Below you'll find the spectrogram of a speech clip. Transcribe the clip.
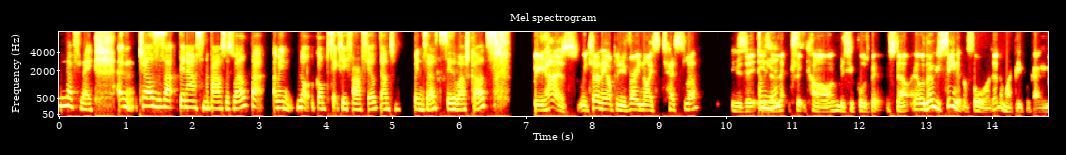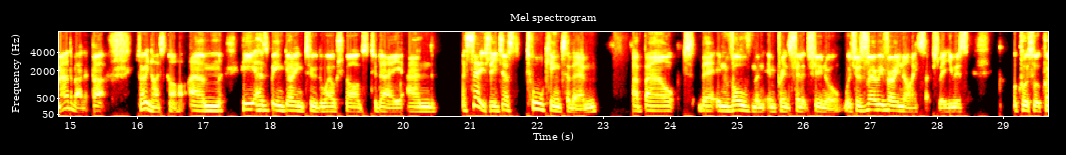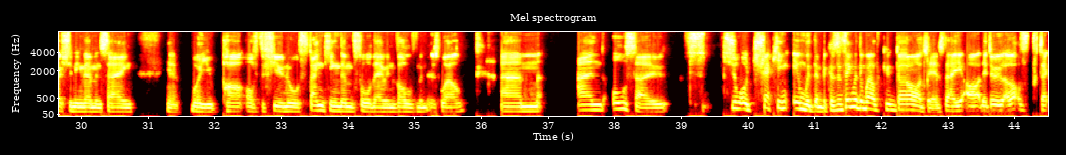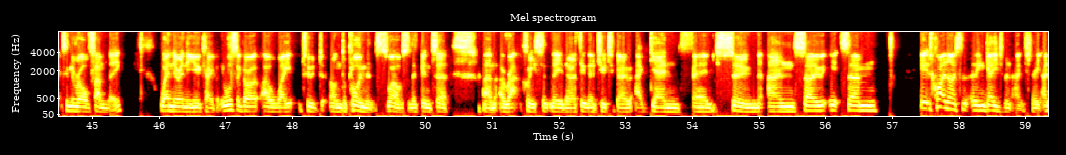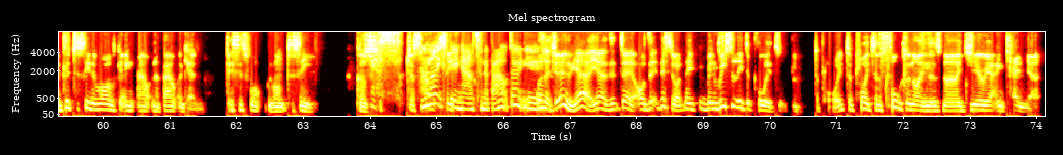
Lovely. Um, Charles has been out and about as well, but I mean, not gone particularly far afield, down to Windsor to see the Welsh Guards. He has. We're turning up in his very nice Tesla, his, his oh, yes. electric car, which he calls a bit of. Although we've seen it before, I don't know why people are going mad about it, but it's a very nice car. Um, he has been going to the Welsh Guards today, and essentially just talking to them about their involvement in Prince Philip's funeral, which was very, very nice, actually. He was, of course, sort of questioning them and saying, you know, were you part of the funeral, thanking them for their involvement as well. Um, and also sort of checking in with them because the thing with the Welsh Guards is they are they do a lot of protecting the royal family, when they're in the UK, but they also go away to on deployments as well. So they've been to um, Iraq recently. They're, I think they're due to go again fairly soon, and so it's um, it's quite a nice engagement actually, and good to see the Royals getting out and about again. This is what we want to see because yes. just you like seen... being out and about, don't you? Well, they do. Yeah, yeah, they do. Oh, this one they've been recently deployed, deployed, deployed to the Falkland Islands, Nigeria, and Kenya.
